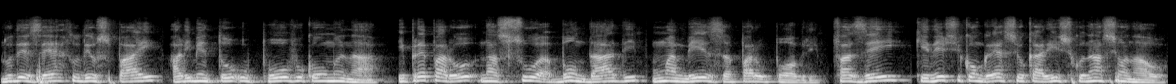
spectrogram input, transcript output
no deserto Deus Pai alimentou o povo com o maná e preparou na sua bondade uma mesa para o pobre. Fazei que neste Congresso Eucarístico Nacional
